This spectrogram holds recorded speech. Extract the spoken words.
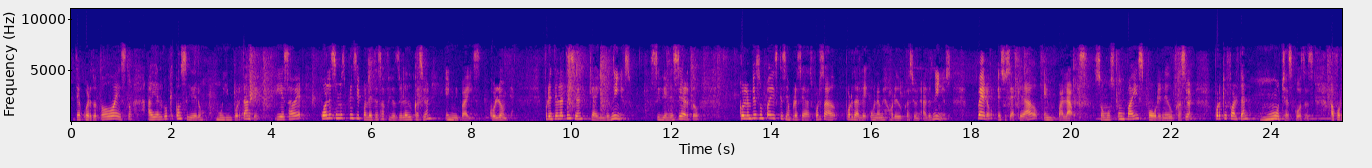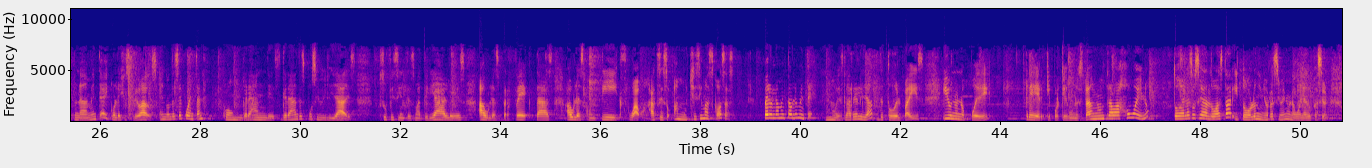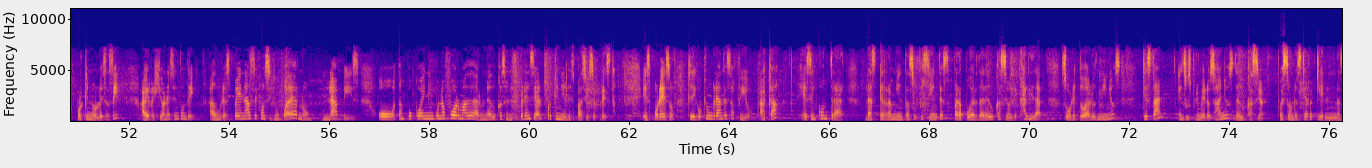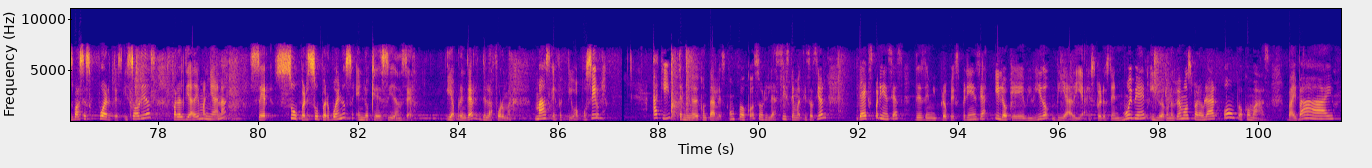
De acuerdo a todo esto, hay algo que considero muy importante y es saber ¿Cuáles son los principales desafíos de la educación en mi país, Colombia, frente a la atención que hay en los niños? Si bien es cierto, Colombia es un país que siempre se ha esforzado por darle una mejor educación a los niños, pero eso se ha quedado en palabras. Somos un país pobre en educación porque faltan muchas cosas. Afortunadamente hay colegios privados en donde se cuentan con grandes, grandes posibilidades suficientes materiales, aulas perfectas, aulas con TICs, wow, acceso a muchísimas cosas. Pero lamentablemente no es la realidad de todo el país y uno no puede creer que porque uno está en un trabajo bueno, toda la sociedad lo va a estar y todos los niños reciben una buena educación, porque no lo es así. Hay regiones en donde a duras penas se consigue un cuaderno, un lápiz, o tampoco hay ninguna forma de dar una educación experiencial porque ni el espacio se presta. Es por eso que digo que un gran desafío acá es encontrar las herramientas suficientes para poder dar educación de calidad, sobre todo a los niños que están en sus primeros años de educación, pues son los que requieren unas bases fuertes y sólidas para el día de mañana ser súper, súper buenos en lo que decidan ser y aprender de la forma más efectiva posible. Aquí termino de contarles un poco sobre la sistematización de experiencias desde mi propia experiencia y lo que he vivido día a día. Espero estén muy bien y luego nos vemos para hablar un poco más. Bye bye.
